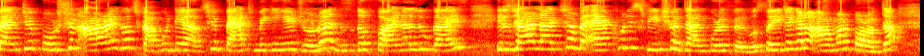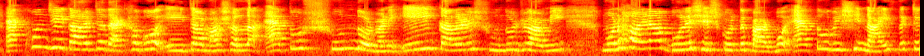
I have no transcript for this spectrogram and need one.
প্যান্টের পোর্শন আড়াই গজ কাপড় দেওয়া আছে প্যান্ট মেকিং এর জন্য। And this is the final look guys এটা যারা লাগছে, আমরা এখনই স্ক্রিনশট ডান করে ফেলব। সো এটা গেল আমার পরাটা এখন যে কালারটা দেখাবো, এইটা মাশাল্লাহ এত সুন্দর মানে এই কালারের সৌন্দর্য আমি, মনে হয় না বলে শেষ করতে পারব। এত বেশি নাইস একটা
